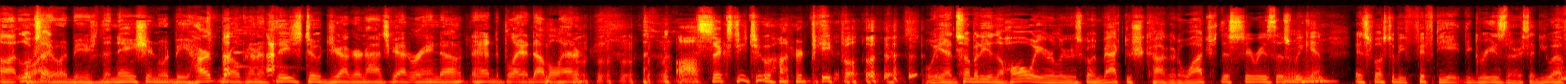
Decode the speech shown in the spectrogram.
Uh, it looks Boy, like it would be the nation would be heartbroken if these two juggernauts got rained out. They had to play a doubleheader. All 6,200 people. We had somebody in the hallway earlier who's going back to Chicago to watch this series this weekend. It's supposed to be 58 degrees there. I said, You have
